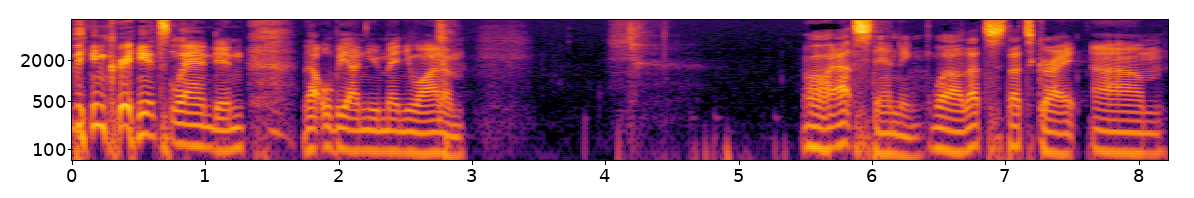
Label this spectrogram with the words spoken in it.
the ingredients land in, that will be our new menu item. Oh, outstanding! Well, that's that's great. Um,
